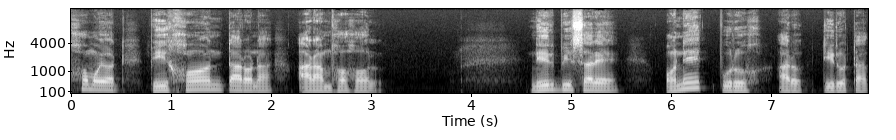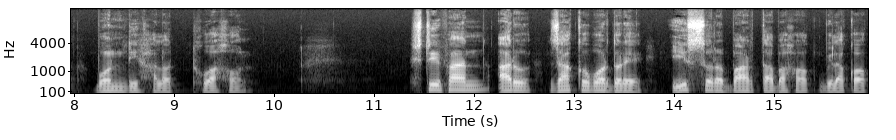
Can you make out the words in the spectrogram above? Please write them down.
সময়ত ভীষণ তাৰণা আৰম্ভ হ'ল। নিৰ্বিচাৰে অনেক পুৰুষ আৰু তিৰোতাক বন্দীশালত থোৱা হ'ল। ষ্টিফান আৰু জাকবৰ দৰে ঈশ্বৰৰ বাৰ্তাবাসকবিলাকক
